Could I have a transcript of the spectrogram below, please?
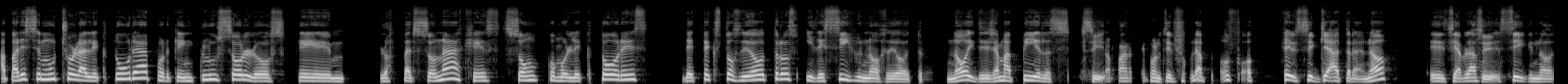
Aparece mucho la lectura porque incluso los que mm, los personajes son como lectores de textos de otros y de signos de otros, ¿no? Y se llama Pierce, Sí. otra parte, por si fuera poco, el psiquiatra, ¿no? Eh, si hablamos Sí. de signos.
